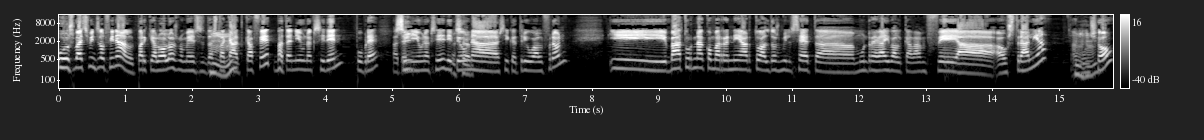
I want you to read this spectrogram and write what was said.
Us vaig fins al final, perquè l'Olo és només destacat Mhm. que ha fet. Va tenir un accident, pobret, va Sí, tenir un accident i té cert. una cicatriu al front i va tornar com a René Arto al 2007 amb un revival que van fer a Austràlia, amb un Mhm. show,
